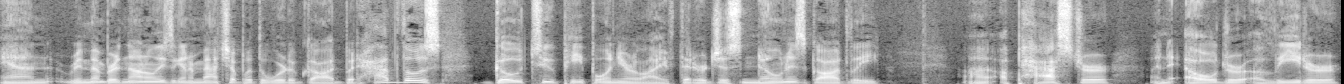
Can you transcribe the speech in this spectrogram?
And remember, not only is it going to match up with the word of God, but have those go to people in your life that are just known as godly, uh, a pastor, an elder, a leader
